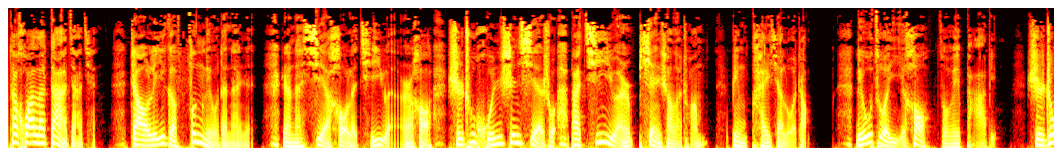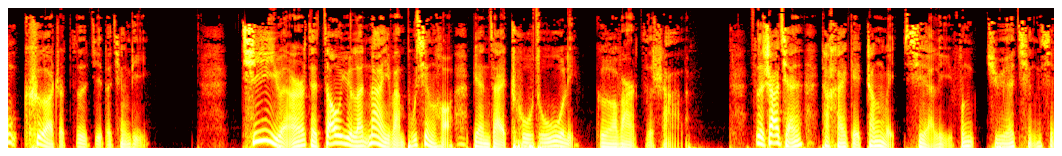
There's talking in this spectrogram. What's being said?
他花了大价钱找了一个风流的男人，让他邂逅了齐远儿后，使出浑身解数把齐远儿骗上了床，并拍下裸照，留作以后作为把柄，始终克着自己的情敌。齐允儿在遭遇了那一晚不幸后，便在出租屋里割腕自杀了。自杀前，他还给张伟写了一封绝情信，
